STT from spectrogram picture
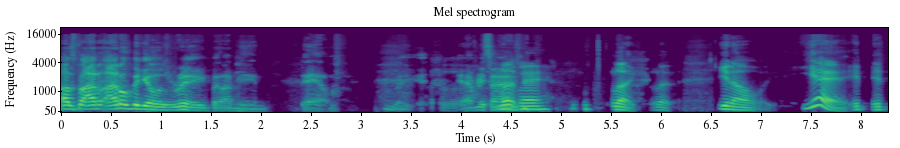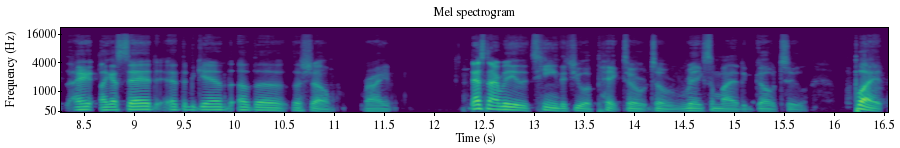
I, was, I, don't, I don't think it was rigged, but I mean, damn. Every time. Look, man. Look, look. You know, yeah, it, it I, like I said at the beginning of the the show, right? That's not really the team that you would pick to to rig somebody to go to. But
